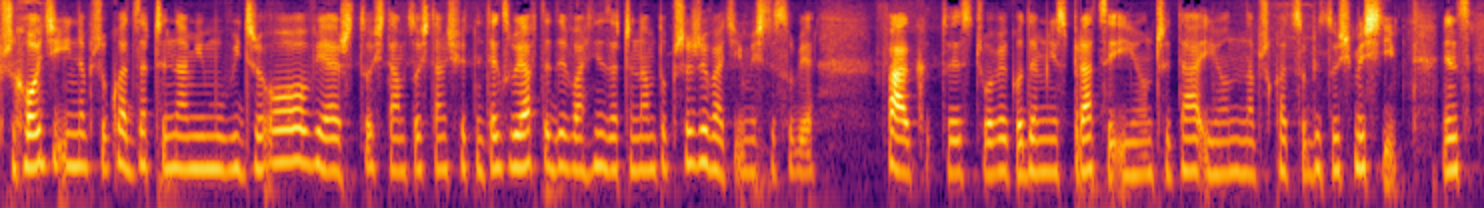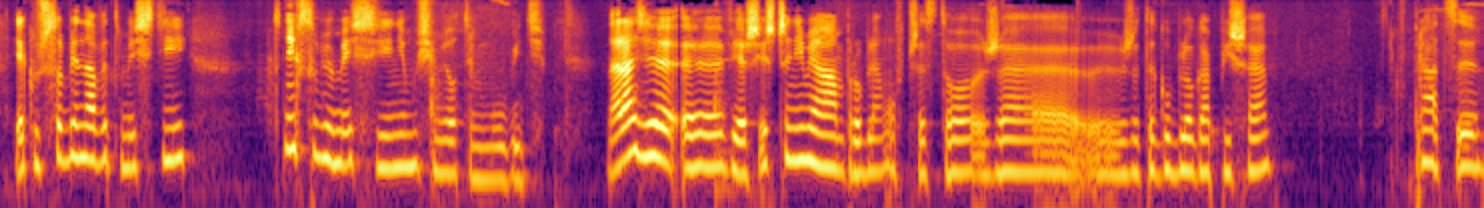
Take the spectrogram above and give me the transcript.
przychodzi i na przykład zaczyna mi mówić, że o, wiesz, coś tam, coś tam, świetny tekst, bo ja wtedy właśnie zaczynam to przeżywać i myślę sobie, fakt, to jest człowiek ode mnie z pracy i on czyta i on na przykład sobie coś myśli. Więc jak już sobie nawet myśli, to niech sobie myśli, nie musi mi o tym mówić. Na razie, y, wiesz, jeszcze nie miałam problemów przez to, że, y, że tego bloga piszę w pracy,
